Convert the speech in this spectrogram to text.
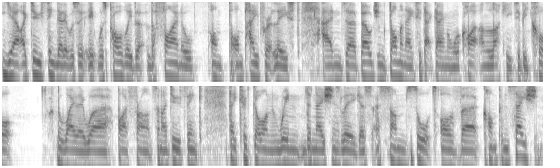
yeah, I do think that it was a, it was probably the, the final on on paper at least, and uh, Belgium dominated that game and were quite unlucky to be caught the way they were by France, and I do think they could go on and win the Nations League as, as some sort of uh, compensation.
